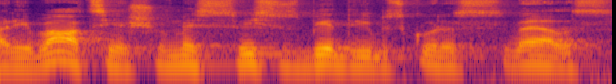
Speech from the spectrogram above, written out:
arī vācieši, mēs visus biedrības, kuras vēlas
